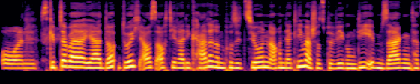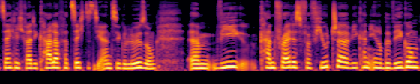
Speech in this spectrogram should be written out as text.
Und es gibt aber ja durchaus auch die radikaleren Positionen auch in der Klimaschutzbewegung, die eben sagen, tatsächlich radikaler Verzicht ist die einzige Lösung. Ähm, wie kann Fridays for Future, wie kann Ihre Bewegung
